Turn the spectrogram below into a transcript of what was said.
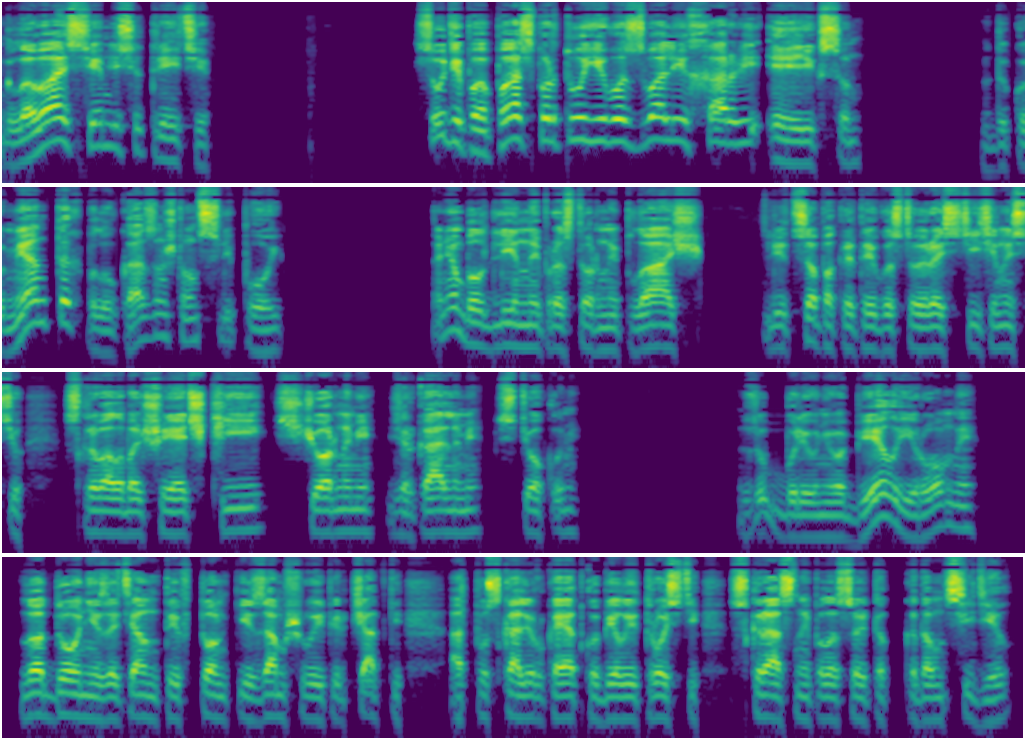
Глава 73. Судя по паспорту, его звали Харви Эриксон. В документах было указано, что он слепой. На нем был длинный просторный плащ, лицо, покрытое густой растительностью, скрывало большие очки с черными зеркальными стеклами. Зубы были у него белые и ровные, ладони, затянутые в тонкие замшевые перчатки, отпускали рукоятку белой трости с красной полосой только когда он сидел.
